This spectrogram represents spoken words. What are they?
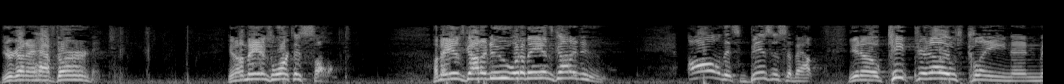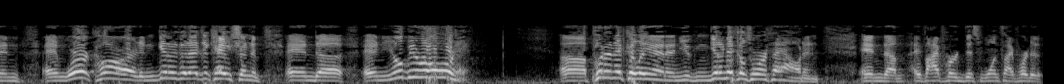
you're going to have to earn it. You know, a man's worth his salt. A man's got to do what a man's got to do. All this business about, you know, keep your nose clean and and, and work hard and get a good education and and, uh, and you'll be rewarded. Uh, put a nickel in and you can get a nickel's worth out. And and um, if I've heard this once, I've heard it.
